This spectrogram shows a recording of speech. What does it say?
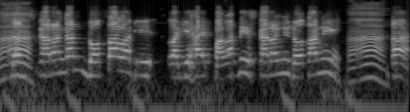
Dan Ah. sekarang kan Dota lagi lagi hype banget nih sekarang nih Dota nih. Heeh. Nah,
